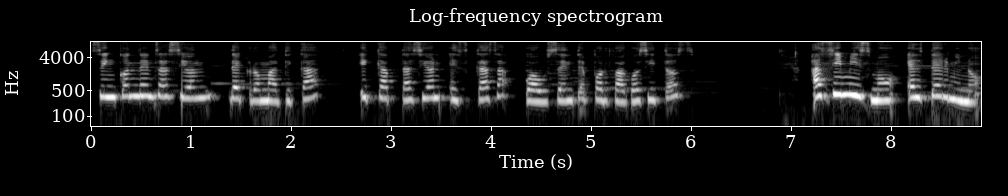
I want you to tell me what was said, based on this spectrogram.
sin condensación de cromática y captación escasa o ausente por fagocitos? Asimismo, el término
